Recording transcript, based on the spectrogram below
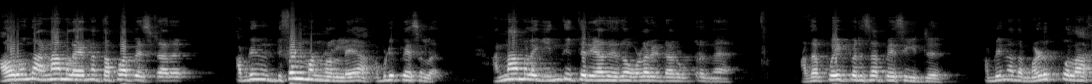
அவர் வந்து அண்ணாமலை என்ன தப்பா பேசிட்டாரு அப்படின்னு டிஃபெண்ட் பண்ணணும் இல்லையா? அப்படி பேசல. அண்ணாமலைக்கு ஹிந்தி தெரியாது ஏதோ உளறிட்டார் விட்டுருங்க. அதை போய் பெருசா பேசிக்கிட்டு அப்படின்னு அதை மழுப்பலாக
